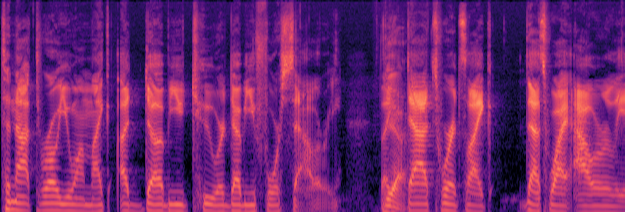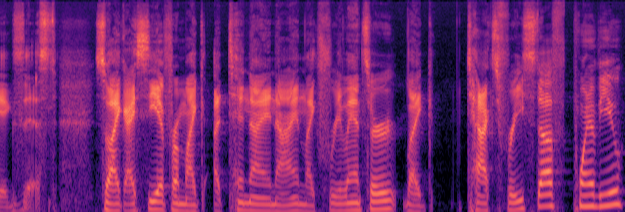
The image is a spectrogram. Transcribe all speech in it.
to not throw you on like a W two or W four salary. Like Yeah. that's where it's like that's why hourly exists. So like I see it from like a 1099 like freelancer like tax free stuff point of view.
